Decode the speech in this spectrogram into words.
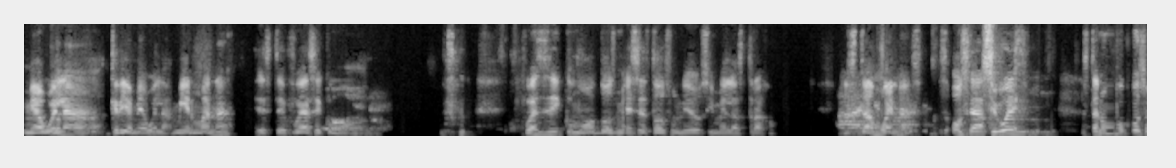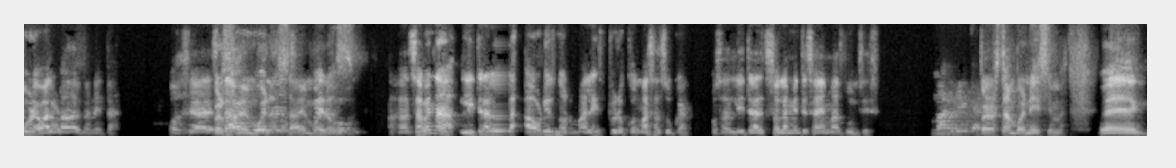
Mi abuela, ¿qué diga mi abuela? Mi hermana, este, fue hace como, fue hace como dos meses a Estados Unidos y me las trajo. Y están buenas. O sea, Sí, güey. mm, están un poco sobrevaloradas, la neta. O sea, Pero están saben buenas, saben pero- buenas. ajá, saben a literal a Oreos normales, pero con más azúcar. O sea, literal solamente saben más dulces. Más ricas. Pero están buenísimas. Eh,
